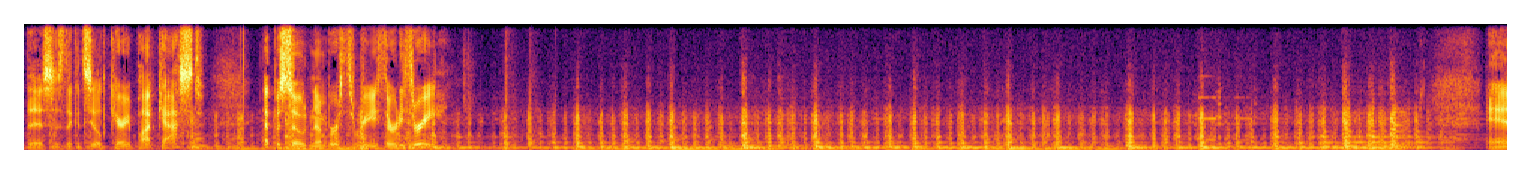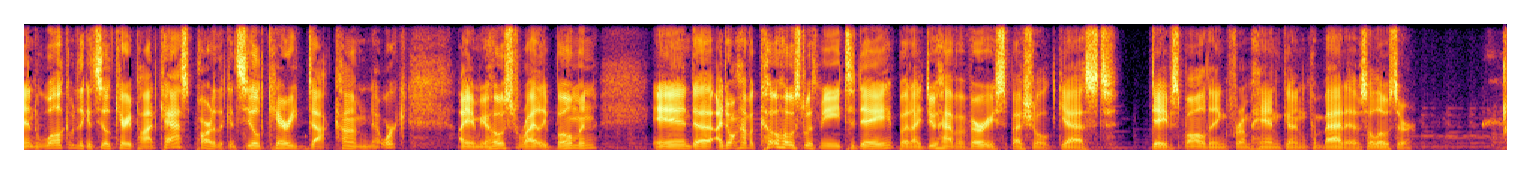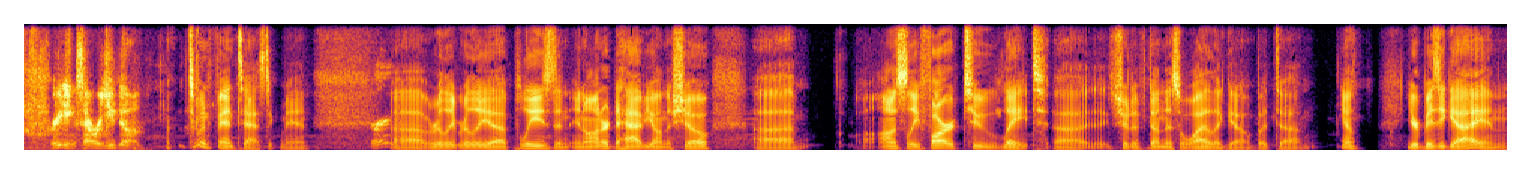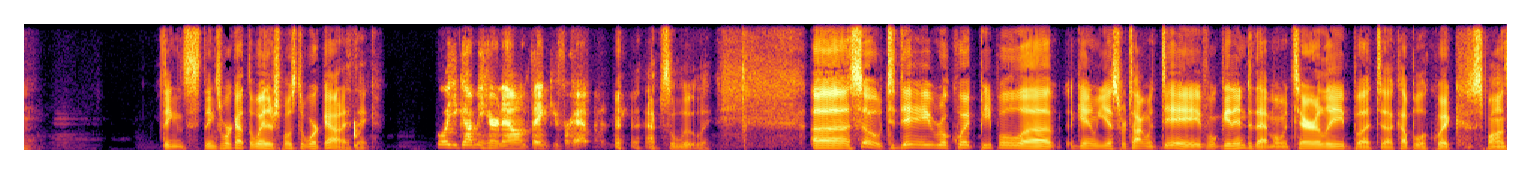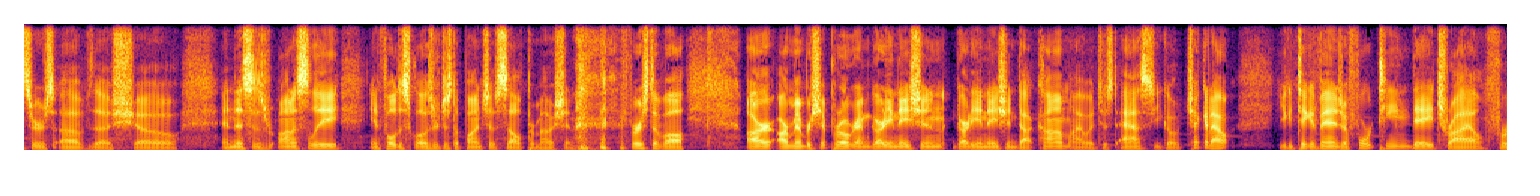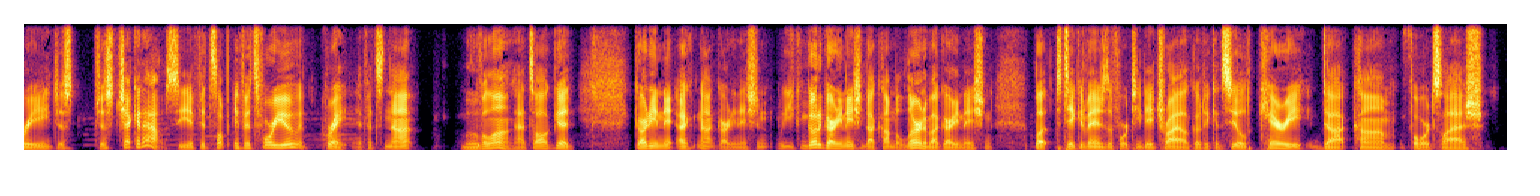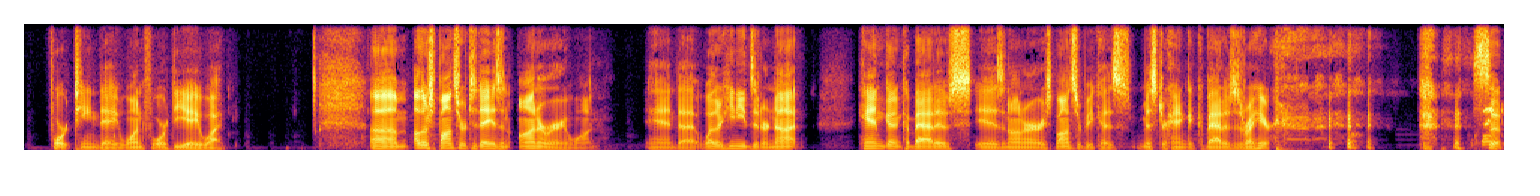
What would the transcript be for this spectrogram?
This is the Concealed Carry Podcast, episode number 333. And welcome to the Concealed Carry Podcast, part of the concealedcarry.com network. I am your host, Riley Bowman. And uh, I don't have a co host with me today, but I do have a very special guest, Dave Spalding from Handgun Combatives. Hello, sir. Greetings. How are you doing? Doing fantastic, man. Great. Uh, really, really uh, pleased and, and, honored to have you on the show. Uh, honestly, far too late. Uh, should have done this a while ago, but uh, you know, you're a busy guy, and things things work out the way they're supposed to work out. I think. Well, you got me here now, and thank you for having me. Absolutely. Uh, so today, real quick, people. Uh, again, yes, we're talking with Dave. We'll get into that momentarily, but a couple of quick sponsors of the show, and this is honestly, in full disclosure, just a bunch of self promotion. First of all, our our membership program, Guardian Nation, GuardianNation.com. I would just ask you go check it out. You can take advantage of 14 day trial free. Just just check it out. See if it's if it's for you. Great. If it's not, move along. That's all good. Guardian, uh, not Guardian Nation. You can go to guardiannation.com to learn about Guardian Nation, but to take advantage of the 14 day trial, go to concealedcarry.com forward slash 14 day, 1 4 D A Y. Um, other sponsor today is an honorary one. And uh, whether he needs it or not, Handgun Combatives is an honorary sponsor because Mr. Handgun Combatives is right here. so,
